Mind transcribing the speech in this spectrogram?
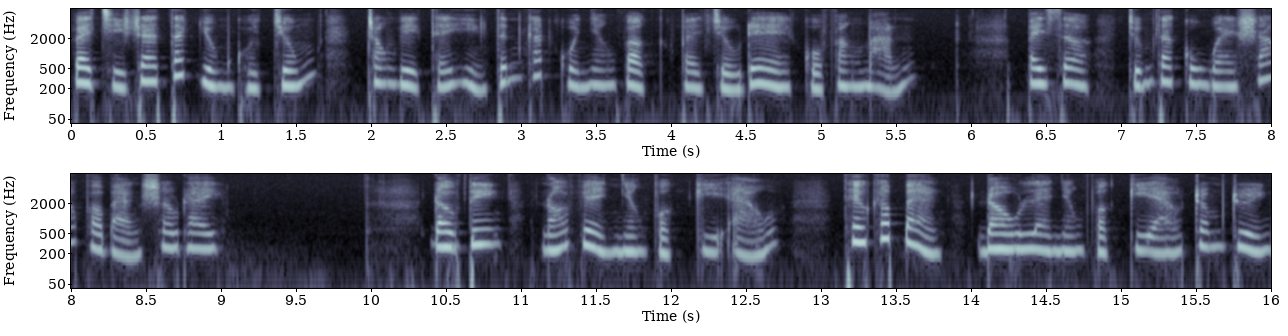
và chỉ ra tác dụng của chúng trong việc thể hiện tính cách của nhân vật và chủ đề của văn bản. Bây giờ, chúng ta cùng quan sát vào bảng sau đây. Đầu tiên, nói về nhân vật kỳ ảo. Theo các bạn, đâu là nhân vật kỳ ảo trong truyện?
